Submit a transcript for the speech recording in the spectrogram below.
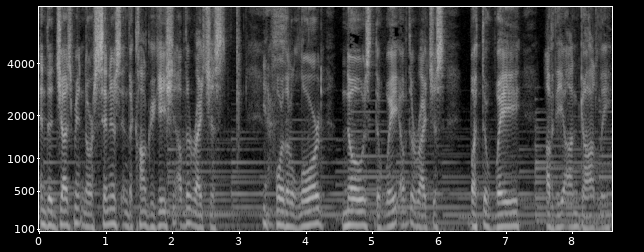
in the judgment, nor sinners in the congregation of the righteous." Yes. For the Lord knows the way of the righteous, but the way of the ungodly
